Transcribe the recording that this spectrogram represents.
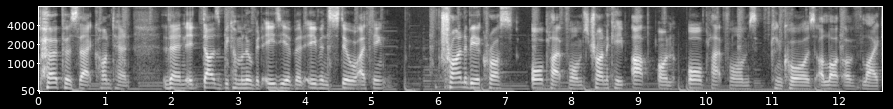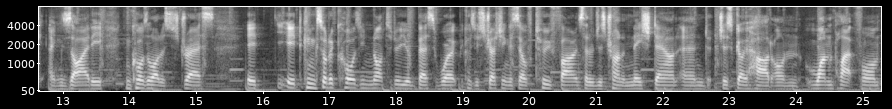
purpose that content then it does become a little bit easier but even still i think trying to be across all platforms trying to keep up on all platforms can cause a lot of like anxiety can cause a lot of stress it it can sort of cause you not to do your best work because you're stretching yourself too far instead of just trying to niche down and just go hard on one platform.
